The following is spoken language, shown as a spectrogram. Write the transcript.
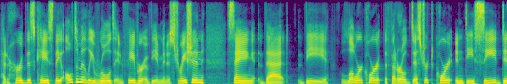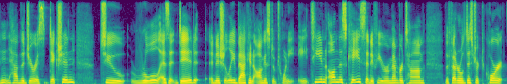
had heard this case, they ultimately ruled in favor of the administration, saying that the lower court, the federal district court in DC, didn't have the jurisdiction to rule as it did initially back in August of 2018 on this case. And if you remember, Tom, the federal district court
